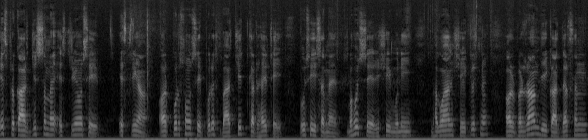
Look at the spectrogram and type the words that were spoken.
इस प्रकार जिस समय स्त्रियों से, स्त्रियाँ और पुरुषों से पुरुष बातचीत कर रहे थे, उसी समय बहुत से ऋषि मुनि भगवान श्री कृष्ण और बलराम जी का दर्शन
